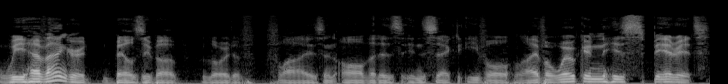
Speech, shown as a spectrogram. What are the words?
we have angered Beelzebub, Lord of Flies, and all that is insect evil. I've awoken his spirit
